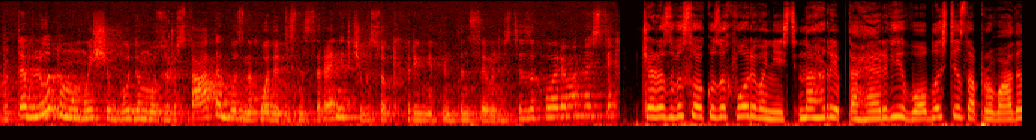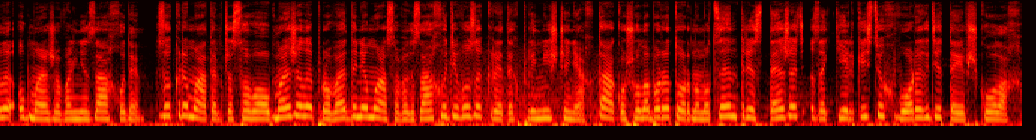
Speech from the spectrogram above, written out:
Проте в лютому ми ще будемо зростати, бо знаходитись на середніх чи високих рівнях інтенсивності захворюваності. Через високу захворюваність на грип та ГРВІ в області запровадили обмежувальні заходи. Зокрема, тимчасово обмежили проведення масових заходів у закритих приміщеннях. Також у лабораторному центрі стежать за кількістю хворих дітей в школах.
